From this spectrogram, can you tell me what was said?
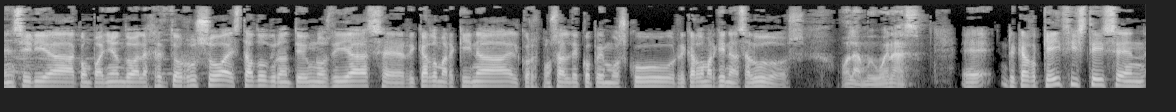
En Siria, acompañando al ejército ruso, ha estado durante unos días eh, Ricardo Marquina, el corresponsal de COPE en Moscú. Ricardo Marquina, saludos. Hola, muy buenas. Eh, Ricardo, ¿qué hicisteis en,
